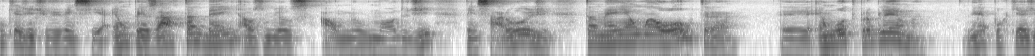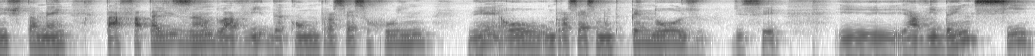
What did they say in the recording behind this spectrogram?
o que a gente vivencia é um pesar também aos meus, ao meu modo de pensar hoje, também é uma outra, é, é um outro problema, né? Porque a gente também está fatalizando a vida como um processo ruim, né? Ou um processo muito penoso de ser. E a vida em si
